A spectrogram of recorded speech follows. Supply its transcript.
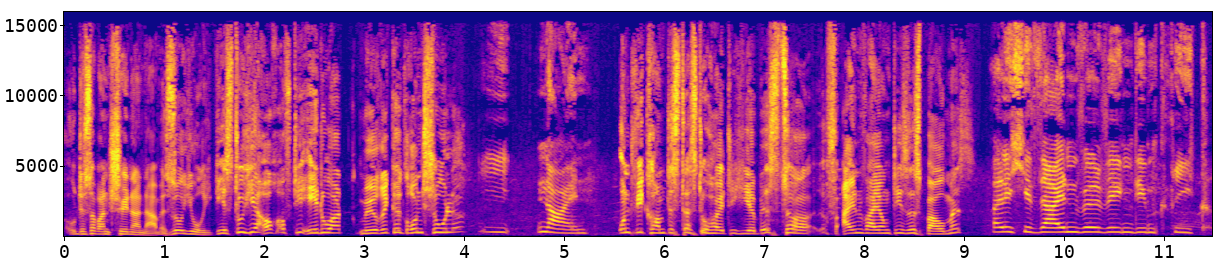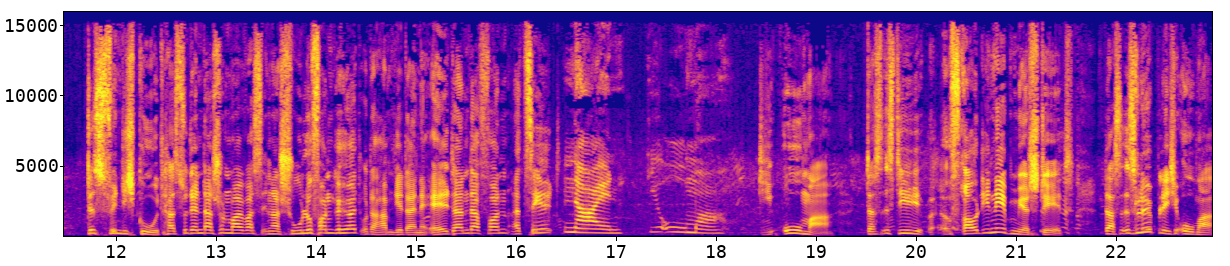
Oh, das ist aber ein schöner Name. So, Juri, gehst du hier auch auf die Eduard-Mörike-Grundschule? Nein. Und wie kommt es, dass du heute hier bist zur Einweihung dieses Baumes? Weil ich hier sein will wegen dem Krieg. Das finde ich gut. Hast du denn da schon mal was in der Schule von gehört oder haben dir deine Eltern davon erzählt? Nein. Die Oma. Die Oma. Das ist die äh, Frau, die neben mir steht. Das ist löblich, Oma.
